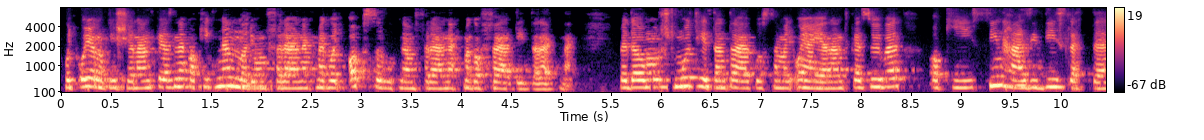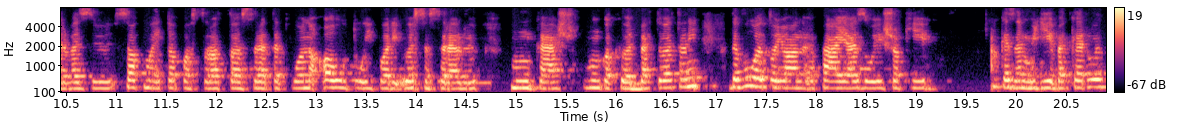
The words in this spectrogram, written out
hogy olyanok is jelentkeznek, akik nem nagyon felelnek meg, vagy abszolút nem felelnek meg a feltételeknek. Például most múlt héten találkoztam egy olyan jelentkezővel, aki színházi díszlettervező szakmai tapasztalattal szeretett volna autóipari összeszerelő munkás munkakört betölteni, de volt olyan pályázó is, aki a kezem ügyébe került,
